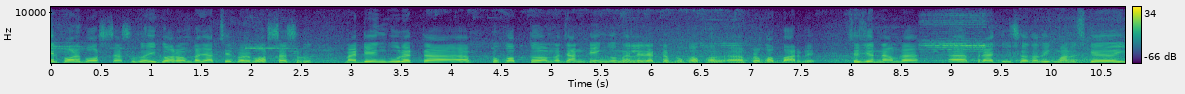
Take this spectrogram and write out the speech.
এরপরে বর্ষা শুরু, এই গরমটা যাচ্ছে, এরপরে বর্ষা শুরু। মানে ডেঙ্গুর একটা প্রকোপ তো আমরা জানি, ডেঙ্গু ম্যালেরিয়া একটা প্রকোপ প্রকোপ বাড়বে। সেই জন্য আমরা প্রায় দুই শতাধিক মানুষকে এই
